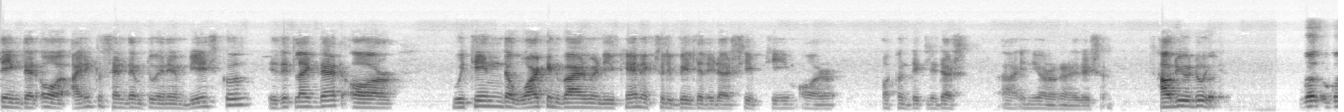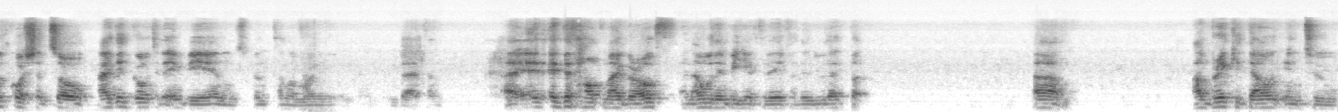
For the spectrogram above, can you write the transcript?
think that oh i need to send them to an mba school. Is it like that? Or within the work environment you can actually build a leadership team or authentic leaders uh, in your organization. How do you do it? Good. Good question. So i did go to the mba and spent a ton of money in that. And uh, it, it, did help my growth, and I wouldn't be here today if I didn't do that. But um, I'll break it down into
